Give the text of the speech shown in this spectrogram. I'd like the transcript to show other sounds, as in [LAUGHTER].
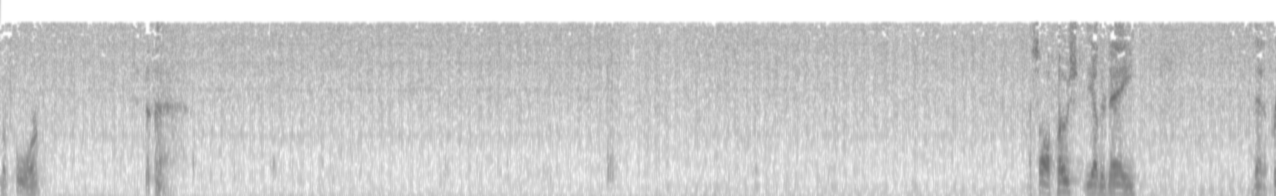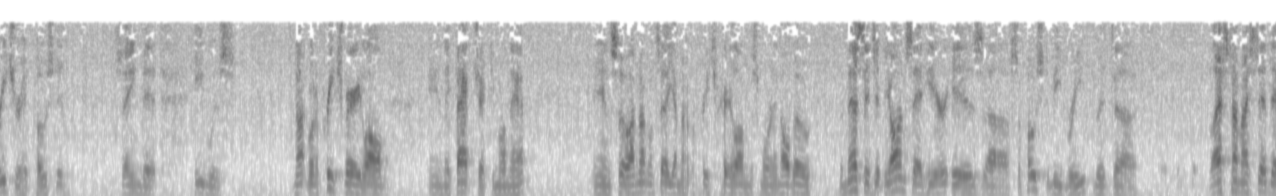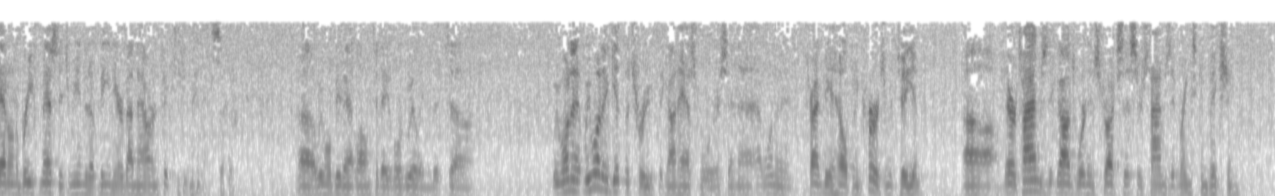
number 4. I saw a post the other day that a preacher had posted saying that he was not going to preach very long, and they fact checked him on that. And so I'm not going to tell you I'm not going [LAUGHS] to preach very long this morning, although the message at the onset here is uh, supposed to be brief, but uh, last time I said that on a brief message, we ended up being here about an hour and 15 [LAUGHS] minutes. So uh, we won't be that long today, Lord willing. But uh, we want to we want to get the truth that God has for us, and I, I want to try to be a help and encouragement to you. Uh, there are times that God's Word instructs us. There's times that brings conviction.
